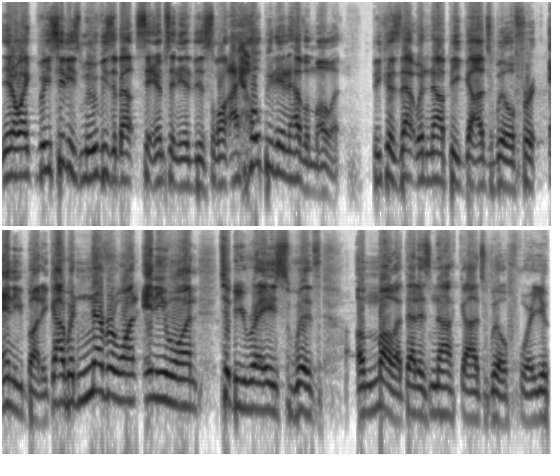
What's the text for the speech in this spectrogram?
you know, like we see these movies about Samson, he had this long, I hope he didn't have a mullet because that would not be God's will for anybody. God would never want anyone to be raised with a mullet. That is not God's will for you.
